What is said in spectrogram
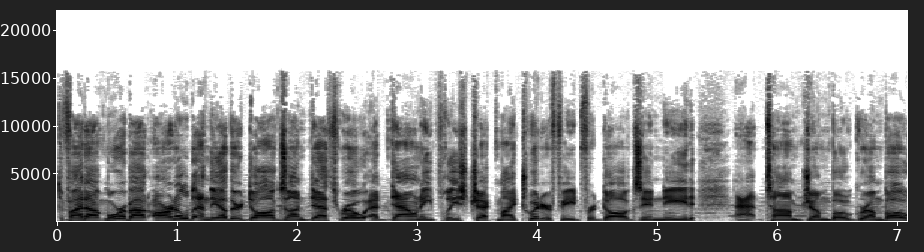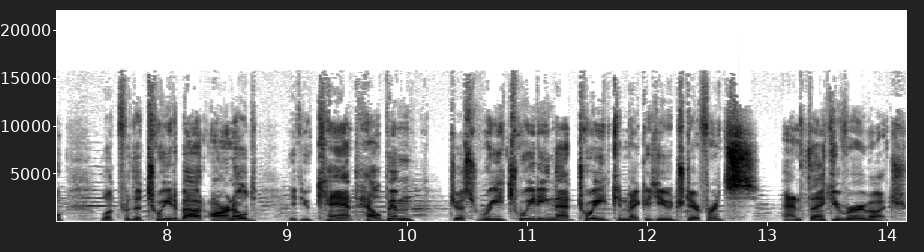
To find out more about Arnold and the other dogs on death row at Downey, please check my Twitter feed for dogs in need at Tom Jumbo Grumbo. Look for the tweet about Arnold. If you can't help him, just retweeting that tweet can make a huge difference. And thank you very much.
